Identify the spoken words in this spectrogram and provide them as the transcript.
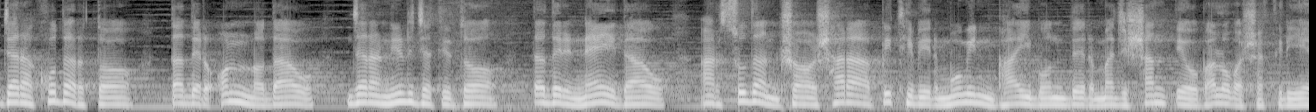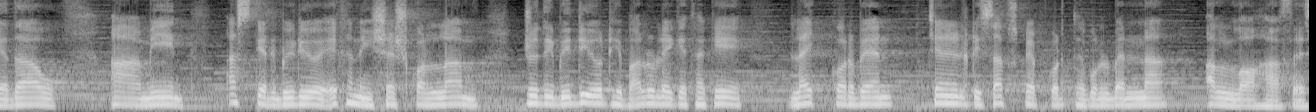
যারা ক্ষুধার্ত, তাদের অন্ন দাও। যারা নির্যাতিত, তাদের ন্যায় দাও। আর সুদান সহ সারা পৃথিবীর মুমিন ভাই বোনদের মাঝে শান্তি ও ভালোবাসা ফিরিয়ে দাও। আমিন। আজকের ভিডিও এখানেই শেষ করলাম। যদি ভিডিওটি ভালো লেগে থাকে, লাইক করবেন। চ্যানেলটি সাবস্ক্রাইব করতে ভুলবেন না। আল্লাহ হাফেজ।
